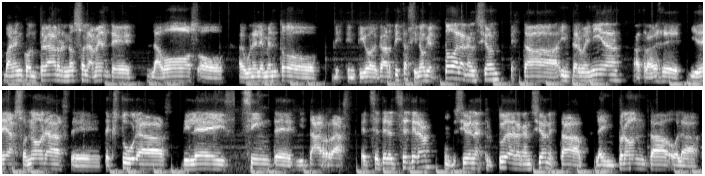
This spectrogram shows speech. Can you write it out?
van a encontrar no solamente la voz o algún elemento distintivo de cada artista, sino que toda la canción está intervenida a través de ideas sonoras, de texturas, delays, sintes, guitarras, etcétera, etcétera. Inclusive en la estructura de la canción está la impronta o la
